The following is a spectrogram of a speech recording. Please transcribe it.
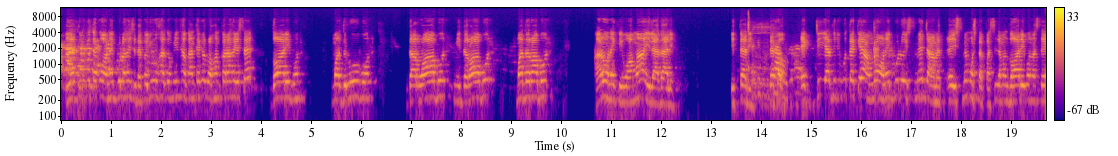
ইয়াদরিবু থেকে অনেকগুলো হয়েছে। দেখো ইউহাদু মিনহা ওখান থেকে গ্রহণ করা হয়েছে। দারিবুন মাদরুবুন দারাবুন মিদরাবুন মাদরাবুন আরও অনেকে ওয়ামা ইলা দালিক ইত্যাদি। দেখো একটি ইয়াদরিবু থেকে আমরা অনেকগুলো ইসমে জামেত এ, ইসমে মুশতাক পাচ্ছি। যেমন দারিবুন আছে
